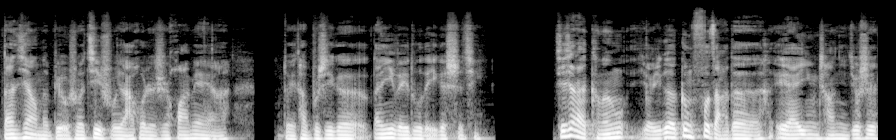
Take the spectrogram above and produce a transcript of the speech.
单向的，比如说技术呀，或者是画面呀。对，它不是一个单一维度的一个事情。接下来可能有一个更复杂的 AI 应用场景，就是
